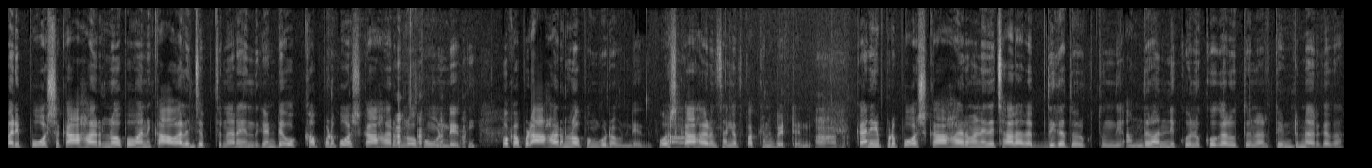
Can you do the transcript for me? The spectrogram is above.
మరి పోషకాహారం లోపం అని కావాలని చెప్తున్నారా. ఎందుకంటే ఒకప్పుడు పోషకాహారం లోపం ఉండేది. ఒకప్పుడు ఆహారం లోపం కూడా ఉండేది. పోషకాహారం సంగతి పక్కన పెట్టండి. కానీ ఇప్పుడు పోషకాహారం అనేది చాలా లబ్ధిగా దొరుకుతుంది. అందరూ అన్ని కొనుక్కోగలుగుతున్నారు తింటున్నారు కదా.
